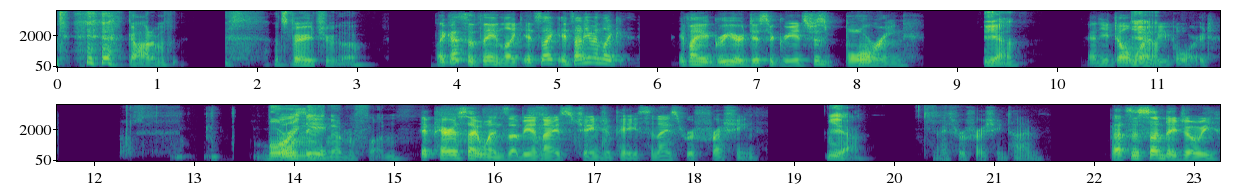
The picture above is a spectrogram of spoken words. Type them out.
Got him. That's very true though. Like that's the thing. Like it's like it's not even like if I agree or disagree. It's just boring, Yeah. and you don't want to be bored. Boring see. is never fun. If Parasite wins, that'd be a nice change of pace, a nice refreshing, Yeah. nice refreshing time. That's this Sunday, Joey.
